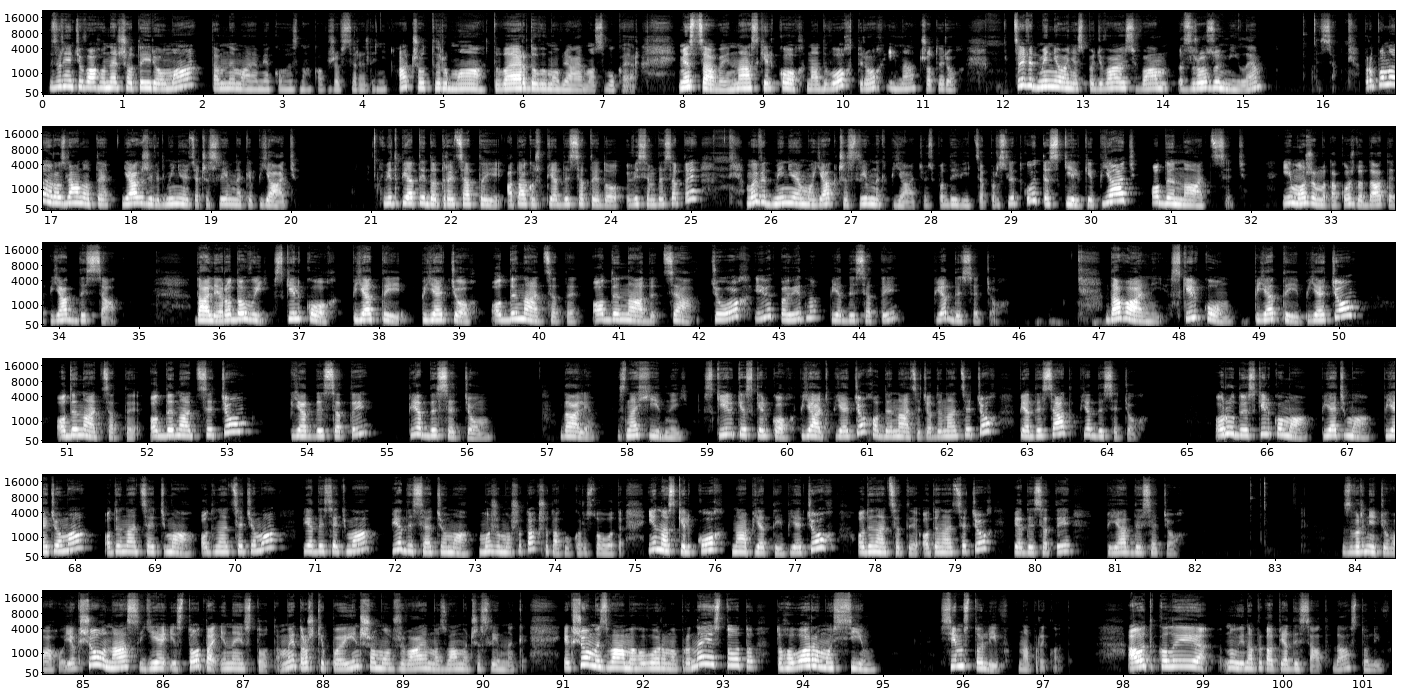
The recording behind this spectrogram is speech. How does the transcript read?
Зверніть увагу, не чотирьома, там немає м'якого знака вже всередині, а чотирма. Твердо вимовляємо звук «р». Місцевий на скількох, на двох, трьох і на чотирьох. Це відмінювання, сподіваюсь, вам зрозуміле. Пропоную розглянути, як же відмінюються числівники 5. Від 5 до 30, а також 50 до 80 ми відмінюємо як числівник 5. Ось подивіться, прослідкуйте, скільки 5 11. І можемо також додати 50. Далі родовий скількох 5, 5, 11, 11 і, відповідно, 50 50. Давальний скільком 5, 5, 11, 11, 50, 50. Далі знахідний. Скільки скількох? 5 5, 11 11, 50 50. Орудує скількома? П'ятьма, п'ятьома, одинадцятьма, одинадцятьома, п'ятдесятьма, п'ятдесятьома. Можемо що так, що так використовувати. І на скількох на п'яти п'ятьох, одинадцяти одинадцятьох, п'ятдесяти п'ятдесятьох. Зверніть увагу, якщо у нас є істота і неістота, ми трошки по-іншому вживаємо з вами числівники. Якщо ми з вами говоримо про неістоту, то говоримо сім. Сім столів, наприклад. А от коли, ну, і, наприклад, 50 да, столів.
